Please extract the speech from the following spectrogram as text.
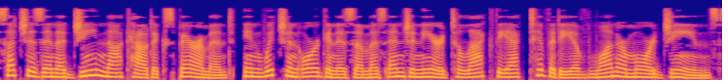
such as in a gene knockout experiment, in which an organism is engineered to lack the activity of one or more genes.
